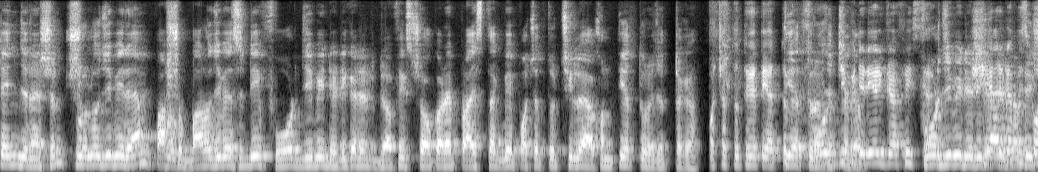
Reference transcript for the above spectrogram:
ten generation ষোলো জিবি র্যাম পাঁচশো বারো GB SD four GB dedicated graphics সহকারে প্রাইস থাকবে পঁচাত্তর ছিল এখন তিয়াত্তর হাজার টাকা। পঁচাত্তর থেকে তিয়াত্তর। হাজার টাকা। Four GB dedicated graphics?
